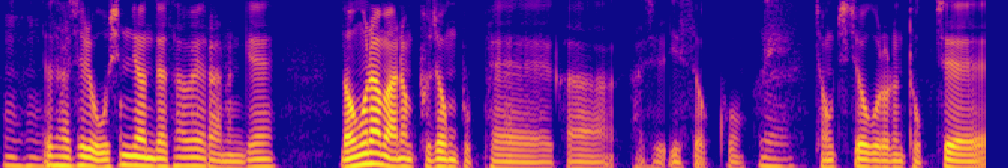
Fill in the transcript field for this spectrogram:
근데 사실 50년대 사회라는 게 너무나 많은 부정부패가 사실 있었고 네. 정치적으로는 독재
